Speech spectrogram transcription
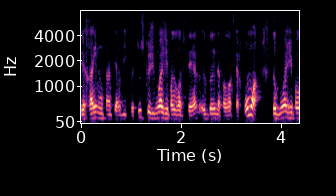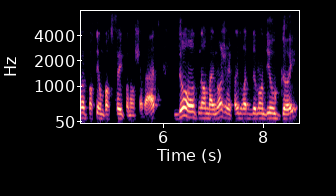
les Chachamim ont interdit que tout ce que moi, je n'ai pas le droit de faire, le goy n'a pas le droit de faire pour moi. Donc, moi, je n'ai pas le droit de porter mon portefeuille pendant Shabbat. Donc, normalement, je n'aurais pas le droit de demander au goy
